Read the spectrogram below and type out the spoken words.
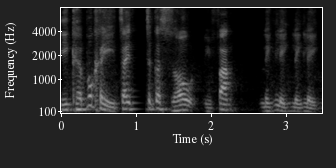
你可不可以在这个时候你放零零零零，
